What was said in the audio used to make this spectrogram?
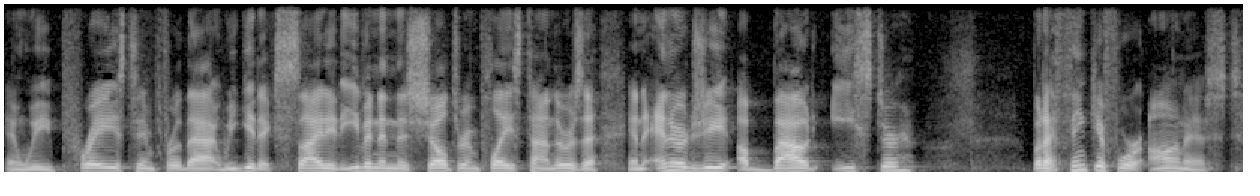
and we praised him for that. We get excited, even in this shelter in place time. There was a, an energy about Easter. But I think if we're honest,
